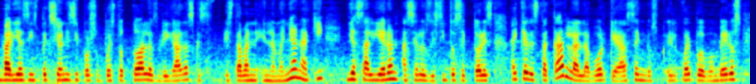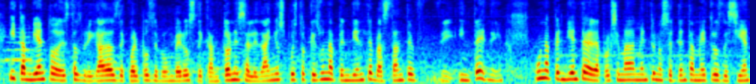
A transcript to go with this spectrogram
varias inspecciones y por supuesto todas las brigadas que estaban en la mañana aquí ya salieron hacia los distintos sectores. Hay que destacar la labor que hacen los, el cuerpo de bomberos y también todas estas brigadas de cuerpos de bomberos de cantones aledaños, puesto que es una pendiente bastante eh, intensa una pendiente de aproximadamente unos 70 metros de 100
